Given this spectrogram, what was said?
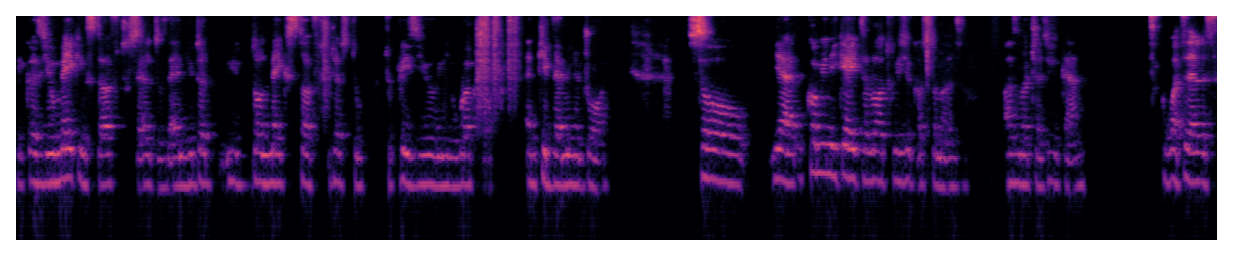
Because you're making stuff to sell to them. You don't you don't make stuff just to to please you in your workshop and keep them in a drawer. So yeah communicate a lot with your customers as much as you can. What else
